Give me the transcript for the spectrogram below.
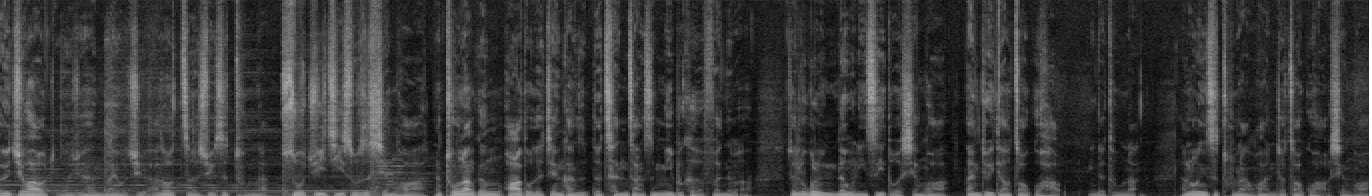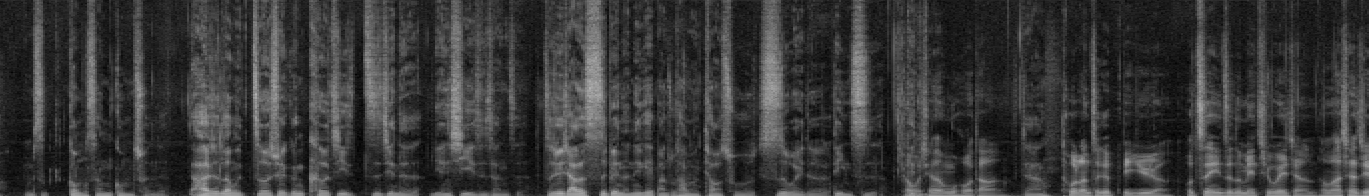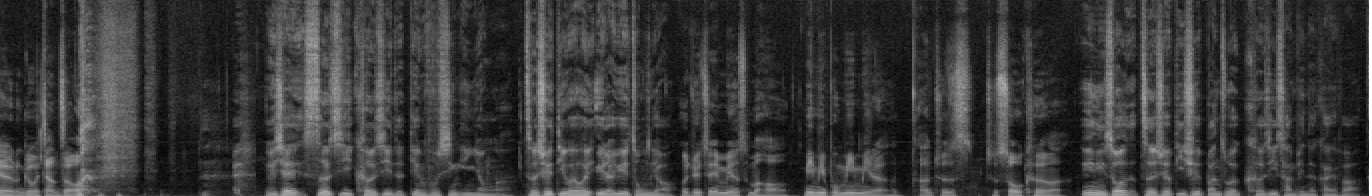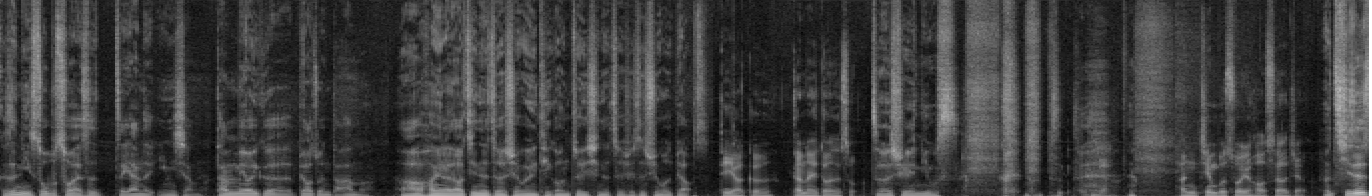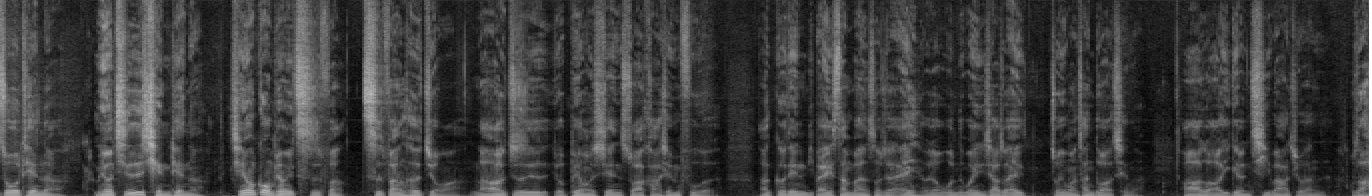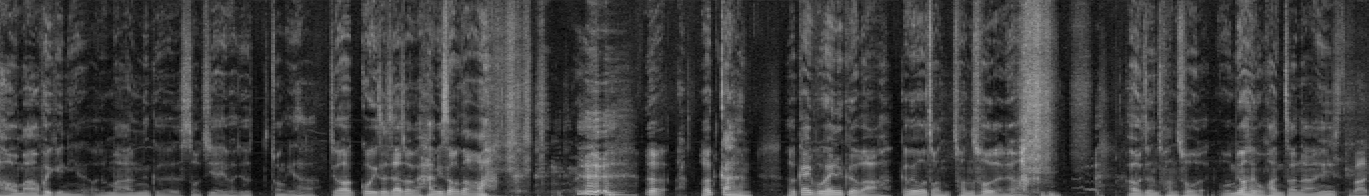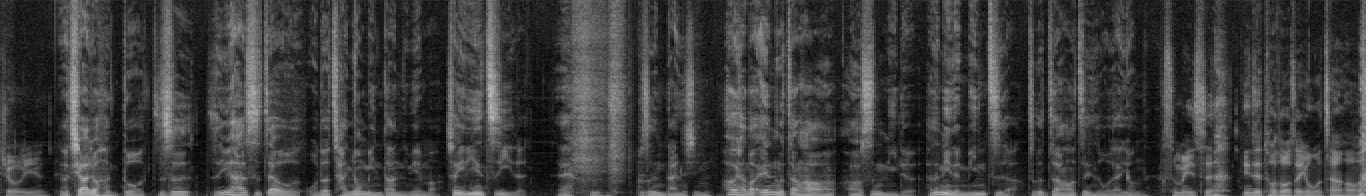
有一句话我我觉得还蛮有趣的，他说哲学是土壤，数据技术是鲜花，那土壤跟花朵的健康的成长是密不可分的嘛。所以如果你认为你是一朵鲜花，那你就一定要照顾好你的土壤。那如果你是土壤的话，你就照顾好鲜花，你们是共生共存的。他就认为哲学跟科技之间的联系也是这样子，哲学家的思辨能力可以帮助他们跳出思维的定式。看我现在很火大，这样突然这个比喻啊，我之前一直都没机会讲，他妈现在竟然有人给我讲这种。有一些设计科技的颠覆性应用啊，哲学地位会越来越重要。我觉得这也没有什么好秘密不秘密了啊，就是就授课嘛。因为你说哲学的确帮助了科技产品的开发，可是你说不出来是怎样的影响，他们没有一个标准答案嘛。好，欢迎来到今日哲学，为你提供最新的哲学资讯。我是表子。迪亚哥，刚那一段是什么？哲学 news。啊，你今天不是说有好事要讲？其实昨天呐、啊，没有，其实是前天呐、啊。前天我跟我朋友去吃饭。吃饭喝酒嘛，然后就是有朋友先刷卡先付了，然后隔天礼拜一上班的时候就哎、欸，我就问问一下说哎、欸，昨天晚餐多少钱啊？然后他说一个人七八九这样子，我说好，我马上汇给你，我就马上那个手机一会就转给他，结果过一阵再说还没收到啊，呃，我说干，我说该不会那个吧？该不会我转传错人了吧？啊，我真的传错了，我没有很慌张啊，因为七八九一，有其他就很多，只是只是因为他是在我我的常用名单里面嘛，所以一定是自己人。哎、欸，不是很担心。后来想到，哎、欸，那个账号好像好像是你的，还是你的名字啊？这个账号之前是我在用的，什么意思？你在偷偷在用我账号吗？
